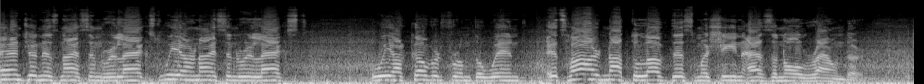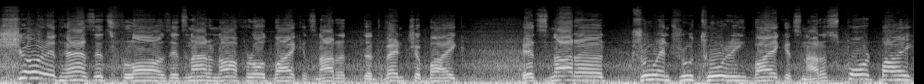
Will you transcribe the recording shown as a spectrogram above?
Engine is nice and relaxed. We are nice and relaxed. We are covered from the wind. It's hard not to love this machine as an all-rounder. Sure, it has its flaws. It's not an off-road bike. It's not an adventure bike. It's not a true and true touring bike. It's not a sport bike.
